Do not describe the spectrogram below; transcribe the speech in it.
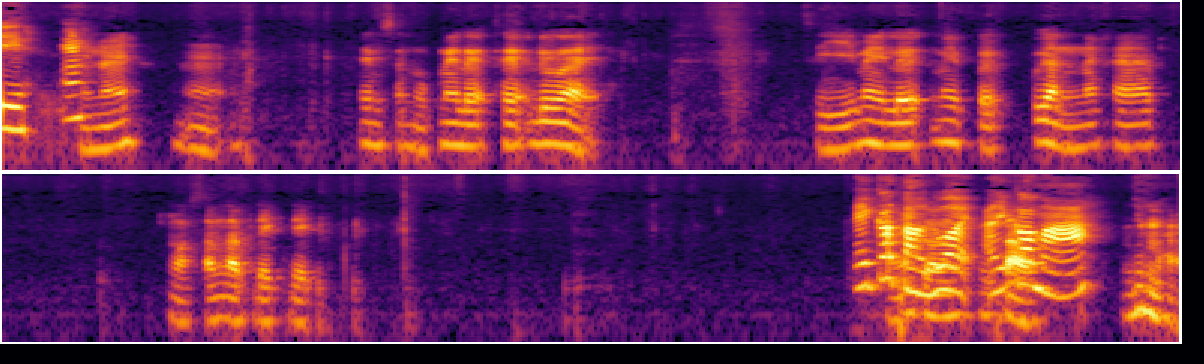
ดีเห็นไหมอ่าเล่นสนุกไม่เลอะเทอะด้วย สีไม่เลอะไม่เปื้อนเปื้อนนะครับ เหมาะสำหรับเด็ก ไอ้ก็เต่าด้วย ไอ้ก็หมา ๆ นี่หมา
